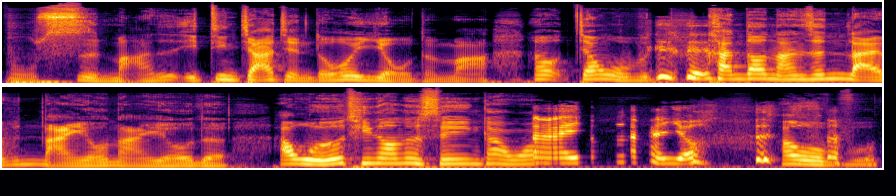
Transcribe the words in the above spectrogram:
不是嘛？这一定加减都会有的嘛。然后讲我不看到男生来奶油奶油的啊，我又听到那声音，看我奶油奶油？啊，我不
